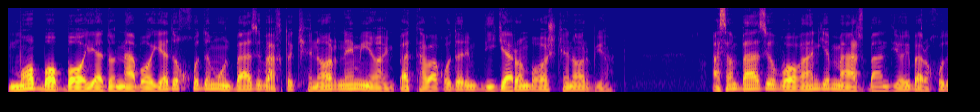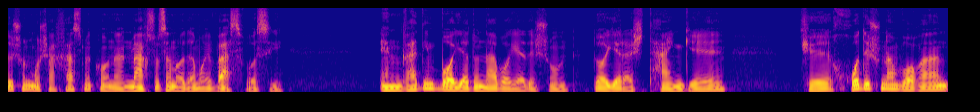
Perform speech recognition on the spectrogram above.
ما با باید و نباید خودمون بعضی وقتا کنار نمیایم بعد توقع داریم دیگران باهاش کنار بیان. اصلا بعضی واقعا یه مرزبندیایی برای خودشون مشخص می‌کنن مخصوصا آدمای وسواسی. انقدر این باید و نبایدشون دایرش تنگه که خودشون هم واقعا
